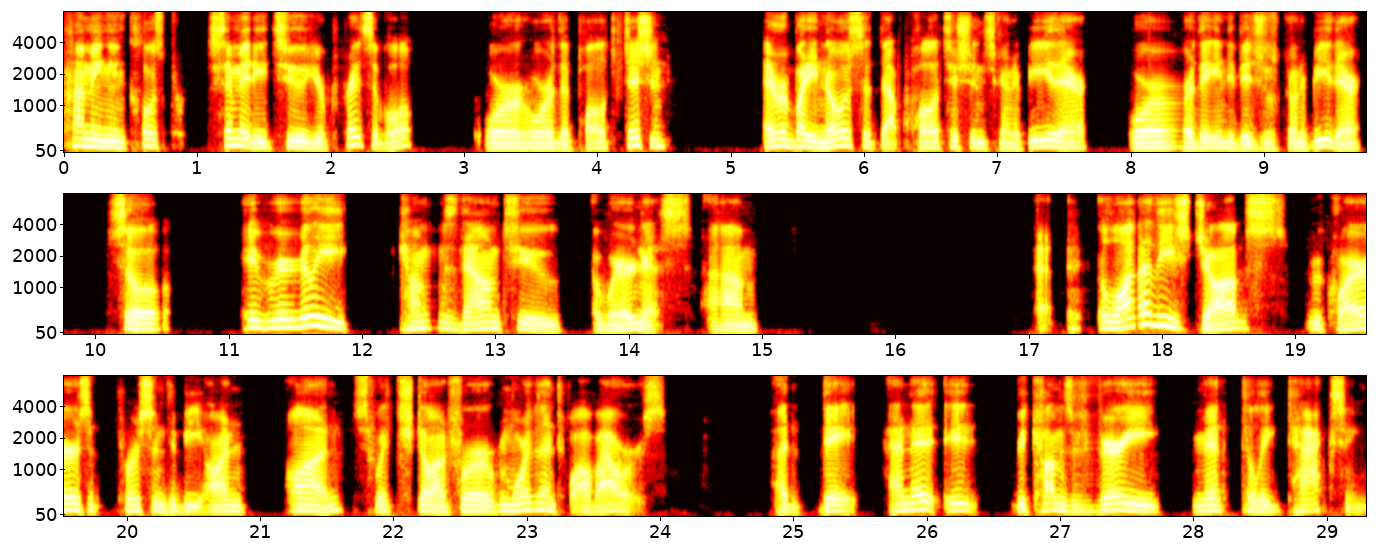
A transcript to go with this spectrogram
coming in close proximity to your principal or or the politician. Everybody knows that that politician is going to be there or the individual is going to be there. So it really comes down to awareness. Um, a lot of these jobs requires a person to be on on, switched on for more than 12 hours a day. And it, it becomes very mentally taxing.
